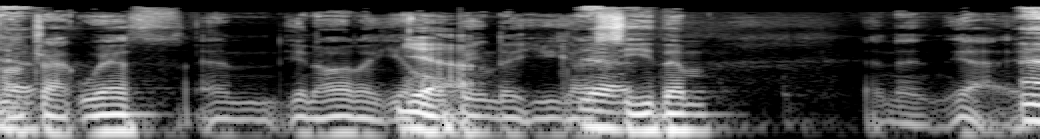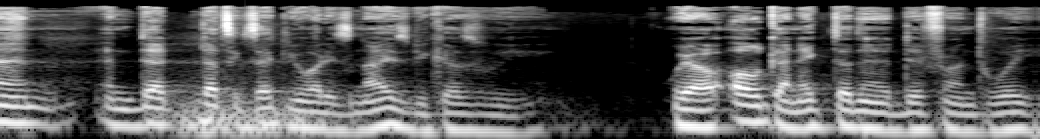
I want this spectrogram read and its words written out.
Yeah. contract with, and you know like you're Yeah. hoping that you're gonna Yeah. see them, and then yeah, it's, and and that that's exactly what is nice because we we are all connected in a different way.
